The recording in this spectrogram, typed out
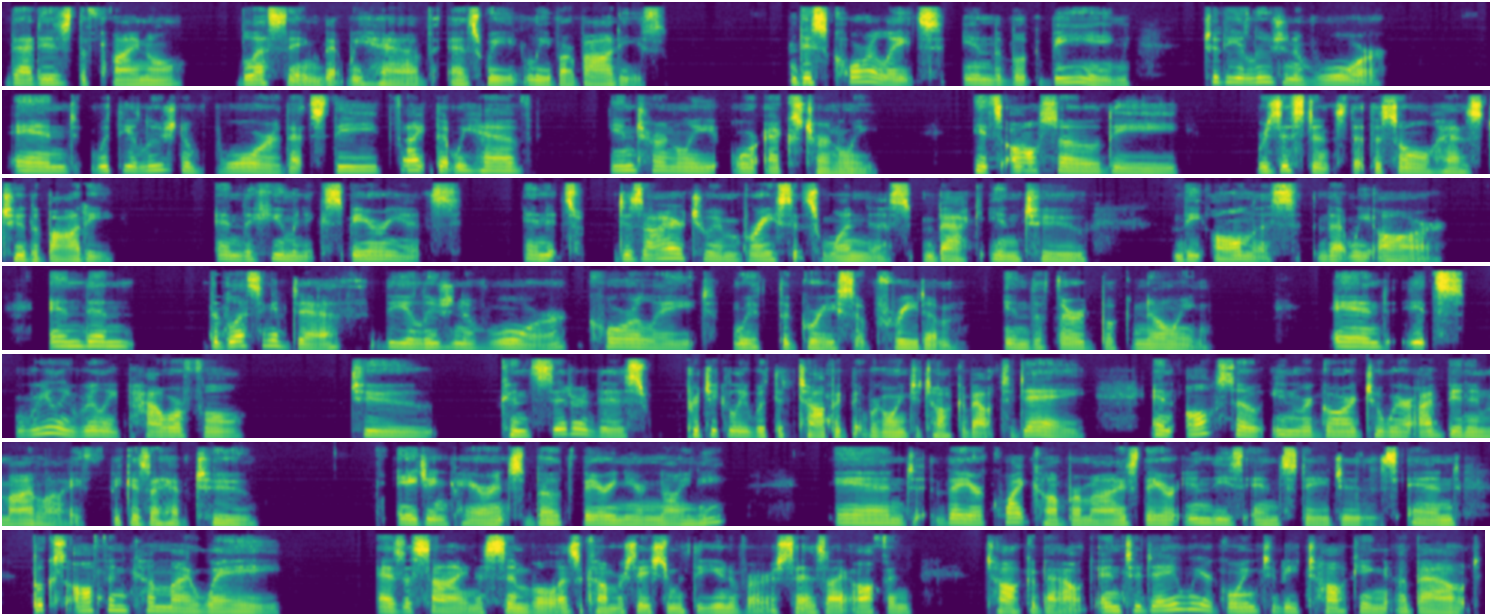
that is the final blessing that we have as we leave our bodies. This correlates in the book Being to the illusion of war. And with the illusion of war, that's the fight that we have internally or externally. It's also the resistance that the soul has to the body and the human experience and its desire to embrace its oneness back into the allness that we are. And then the blessing of death, the illusion of war correlate with the grace of freedom in the third book, Knowing. And it's really, really powerful to consider this, particularly with the topic that we're going to talk about today, and also in regard to where I've been in my life, because I have two aging parents, both very near 90, and they are quite compromised. They are in these end stages, and books often come my way as a sign, a symbol, as a conversation with the universe, as I often talk about. And today we are going to be talking about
